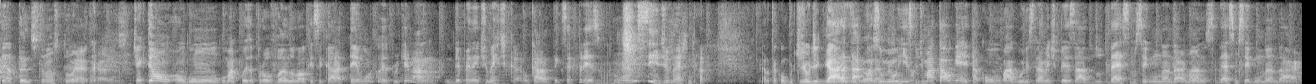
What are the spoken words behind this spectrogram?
tenha tantos transtornos, É, né? cara. Tinha que ter um- algum, alguma coisa provando logo que esse cara tem alguma coisa. Porque, mano, independentemente, o cara tem que ser preso por um homicídio, né? O cara tá com um botijão de O cara gás tá, agora. assumiu um risco de matar alguém. Tá com um bagulho extremamente pesado do 12 andar. Mano, esse 12 andar,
